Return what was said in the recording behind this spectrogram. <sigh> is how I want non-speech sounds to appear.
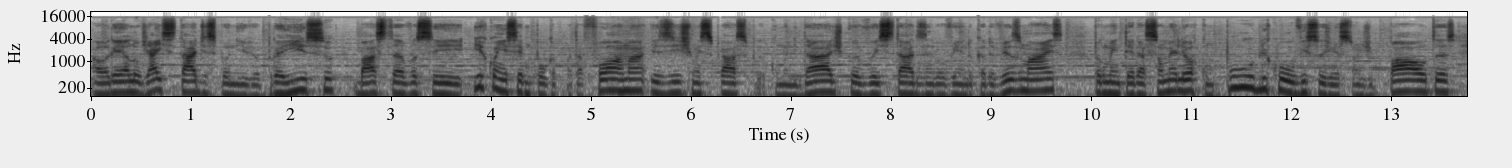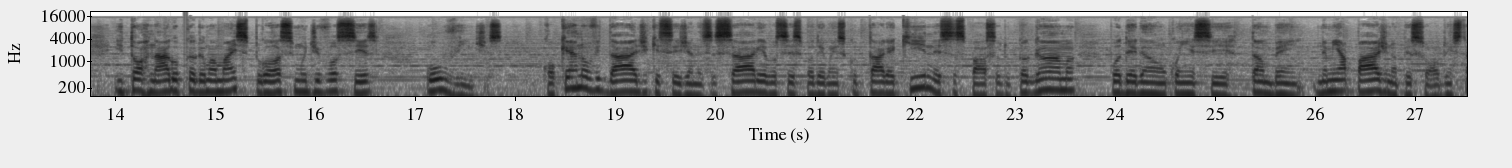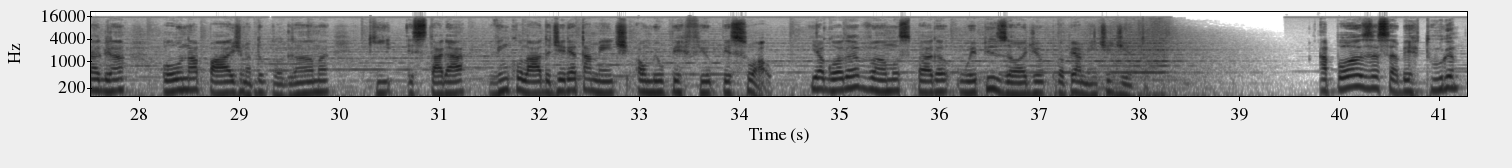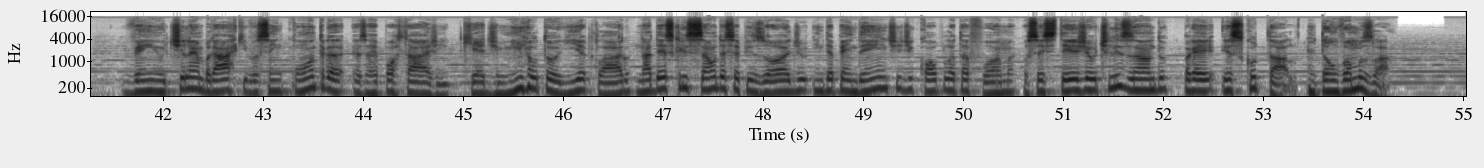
Aurelo já está disponível para isso, basta você ir conhecer um pouco a plataforma. Existe um espaço para a comunidade que eu vou estar desenvolvendo cada vez mais para uma interação melhor com o público, ouvir sugestões de pautas e tornar o programa mais próximo de vocês, ouvintes. Qualquer novidade que seja necessária, vocês poderão escutar aqui nesse espaço do programa, poderão conhecer também na minha página pessoal do Instagram ou na página do programa que estará vinculada diretamente ao meu perfil pessoal. E agora vamos para o episódio propriamente dito. Após essa abertura, venho te lembrar que você encontra essa reportagem, que é de minha autoria, claro, na descrição desse episódio, independente de qual plataforma você esteja utilizando para escutá-lo. Então vamos lá.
